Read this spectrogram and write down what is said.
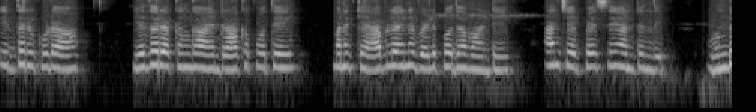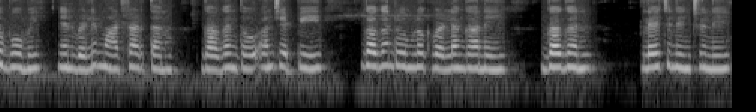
ఇద్దరు కూడా ఏదో రకంగా ఆయన రాకపోతే మన క్యాబ్లో అయినా వెళ్ళిపోదామంటే ఆంటీ? అని చెప్పేసి అంటుంది. ఉండు భూమి నేను వెళ్ళి మాట్లాడతాను గగన్తో అని చెప్పి గగన్ రూమ్లోకి వెళ్ళంగానే గగన్ లేచి నించుని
